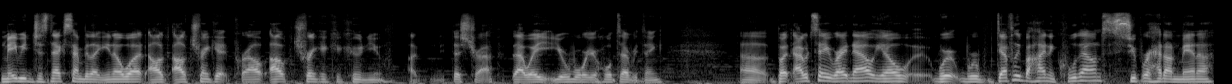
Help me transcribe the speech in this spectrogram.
maybe just next time be like, you know what? I'll I'll trinket I'll, I'll trinket cocoon you uh, this trap. That way your warrior holds everything. Uh, but I would say right now, you know, we're we're definitely behind in cooldowns. Super head on mana.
